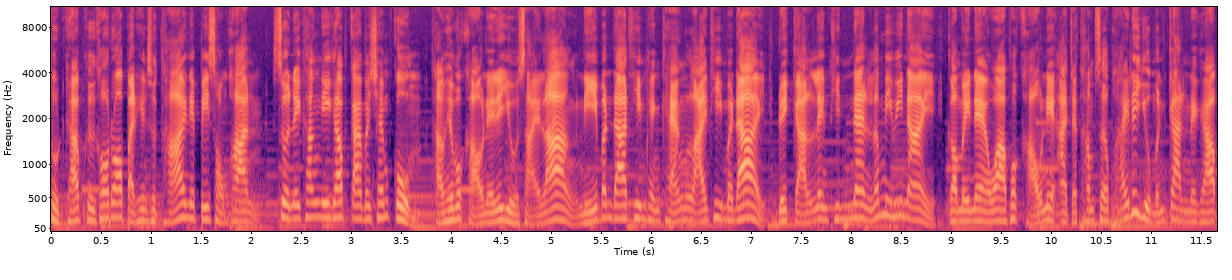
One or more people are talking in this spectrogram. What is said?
สุดครับคือเข้ารอบ8ทีมสุดท้ายในปี 2000 ส่วนในครั้งนี้ครับการเป็นแชมป์กลุ่มทำให้พวกเขาเนี่ยได้อยู่สายล่างหนีบรรดาทีมแข็งๆหลายทีมมาได้ด้วยการเล่นที่แน่นและมีวินัย ก็ไม่แน่ว่าพวกเขาเนี่ยอาจจะทำเซอร์ไพรส์ได้อยู่เหมือนกันนะครับ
